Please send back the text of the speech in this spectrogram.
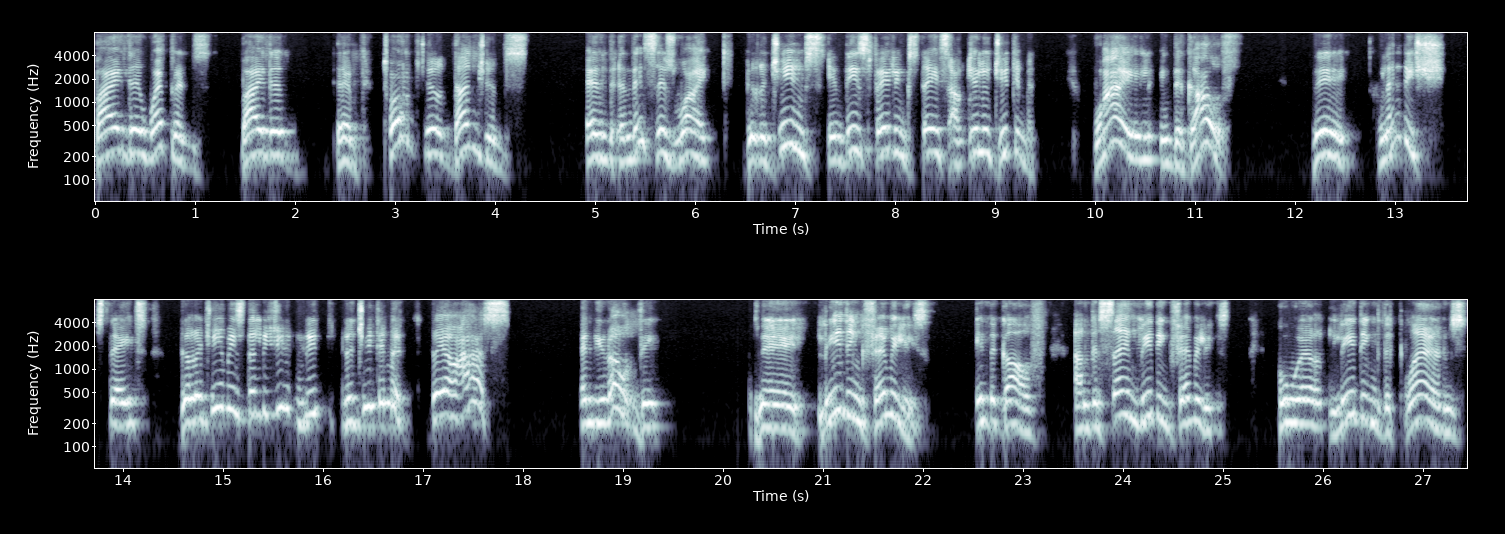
by the weapons, by the uh, torture dungeons. And, and this is why the regimes in these failing states are illegitimate. While in the Gulf, the Kurdish states, the regime is the legit, legitimate. They are us. And you know, the the leading families in the Gulf are the same leading families who were leading the clans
